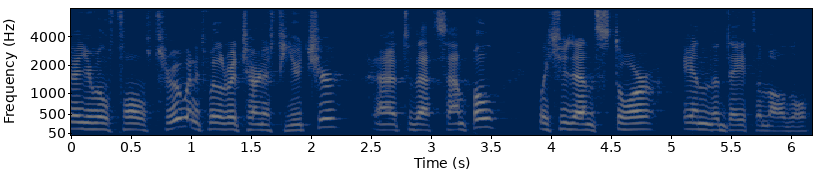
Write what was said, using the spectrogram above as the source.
uh, you will fall through, and it will return a future uh, to that sample, which you then store in the data model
